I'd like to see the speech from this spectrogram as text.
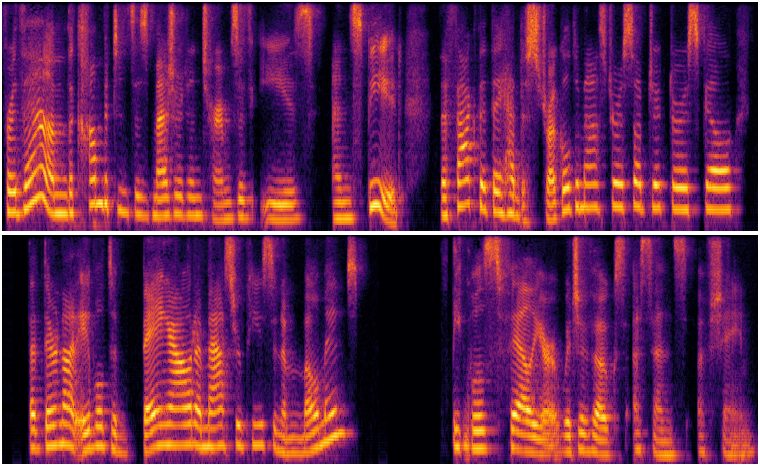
for them, the competence is measured in terms of ease and speed. The fact that they had to struggle to master a subject or a skill, that they're not able to bang out a masterpiece in a moment, equals failure, which evokes a sense of shame.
